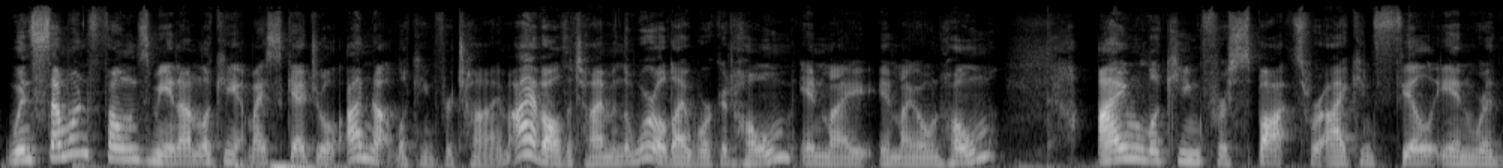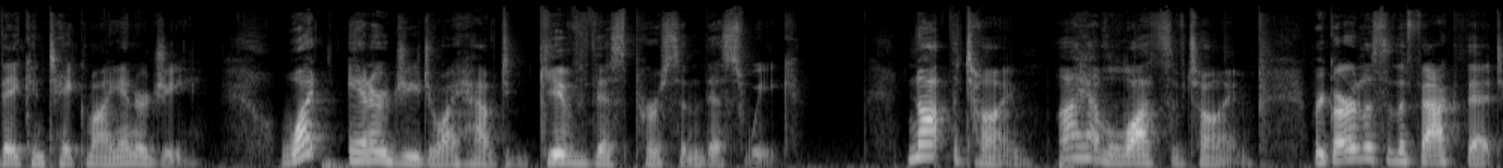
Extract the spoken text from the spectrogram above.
When someone phones me and I'm looking at my schedule, I'm not looking for time. I have all the time in the world. I work at home in my in my own home. I'm looking for spots where I can fill in where they can take my energy. What energy do I have to give this person this week? Not the time. I have lots of time. Regardless of the fact that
